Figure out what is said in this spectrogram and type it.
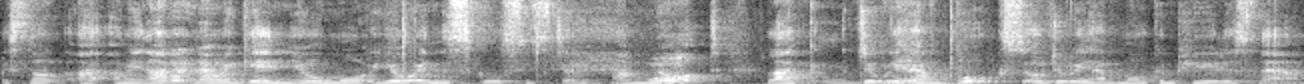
It's not. I, I mean, I don't know. Again, you're more. You're in the school system. I'm Well, not. Like, do we yeah. have books or do we have more computers now?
